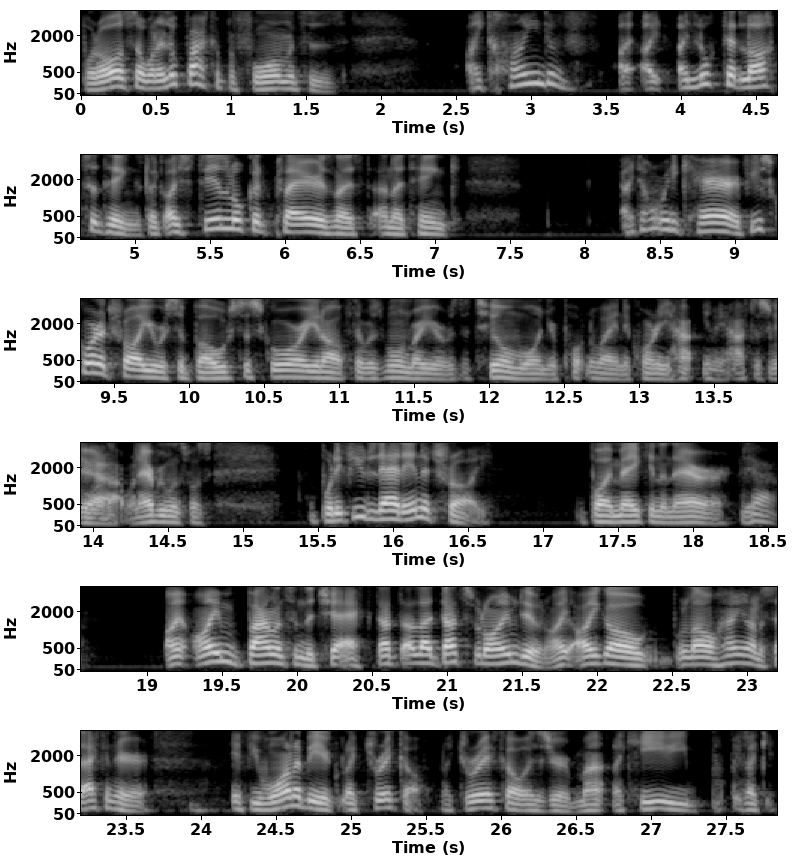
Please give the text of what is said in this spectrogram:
but also when I look back at performances, I kind of I, I, I looked at lots of things. Like I still look at players and I and I think. I don't really care if you scored a try you were supposed to score. You know, if there was one where you was a two and one, you're putting away in the corner. You have you know you have to score Yeah. that one. Everyone's supposed. To. But if you let in a try by making an error, yeah. I, I'm balancing the check. That, that that's what I'm doing. I, I go, well, no, hang on a second here. If you want to be like Drico, like Drico is your man, like he, like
